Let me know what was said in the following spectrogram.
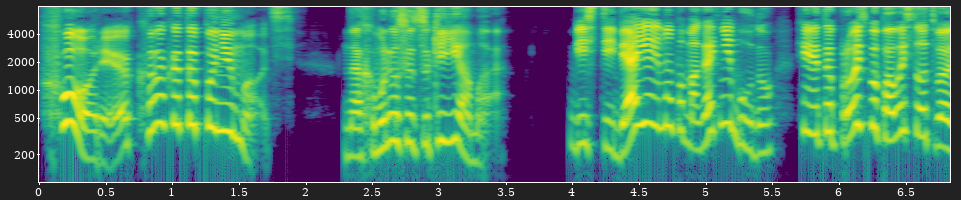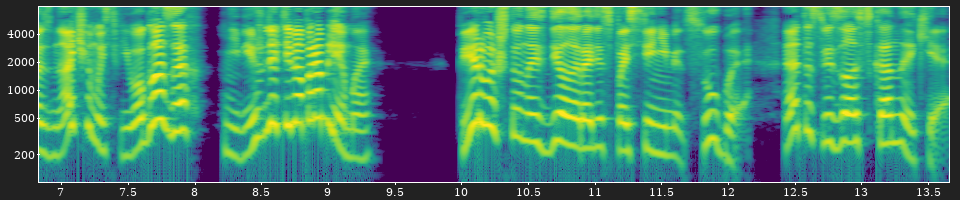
«Хори, как это понимать?» Нахмурился Цукияма. «Без тебя я ему помогать не буду, и эта просьба повысила твою значимость в его глазах. Не вижу для тебя проблемы». Первое, что она сделала ради спасения Мицубы, это связалась с Канеки.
